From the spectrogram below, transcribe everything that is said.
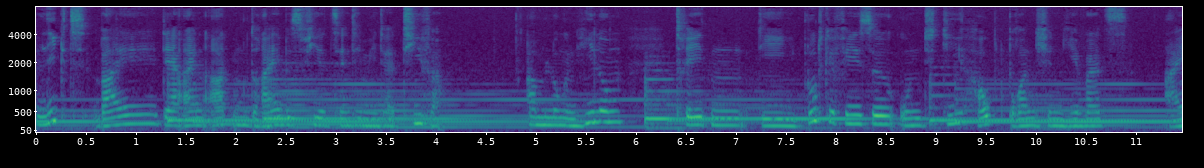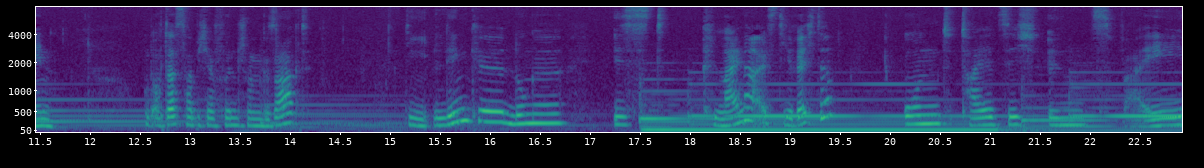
liegt bei der Einatmung 3 bis 4 cm tiefer. Am Lungenhilum treten die Blutgefäße und die Hauptbronchien jeweils ein. Und auch das habe ich ja vorhin schon gesagt. Die linke Lunge ist kleiner als die rechte und teilt sich in zwei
